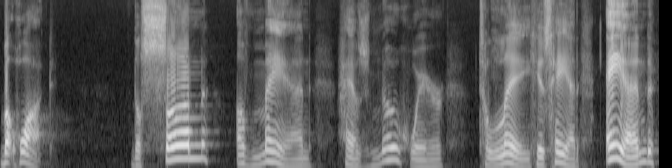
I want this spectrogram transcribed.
But what? The Son of Man has nowhere to lay his head. And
